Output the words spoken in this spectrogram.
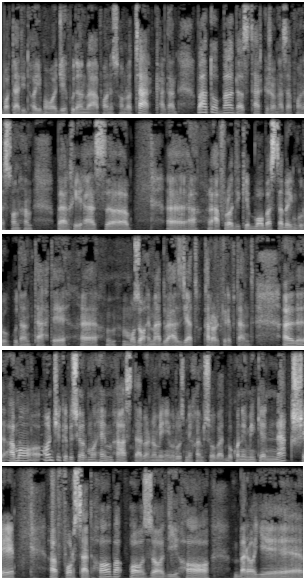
با تهدیدهای مواجه بودند و افغانستان را ترک کردند و حتی بعد از ترکشان از افغانستان هم برخی از افرادی که وابسته به این گروه بودند تحت مزاحمت و اذیت قرار گرفتند. اما آنچه که بسیار مهم هست در برنامه امروز می‌خوایم صحبت بکنیم این که نقش فرصت ها و آزادی ها برای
